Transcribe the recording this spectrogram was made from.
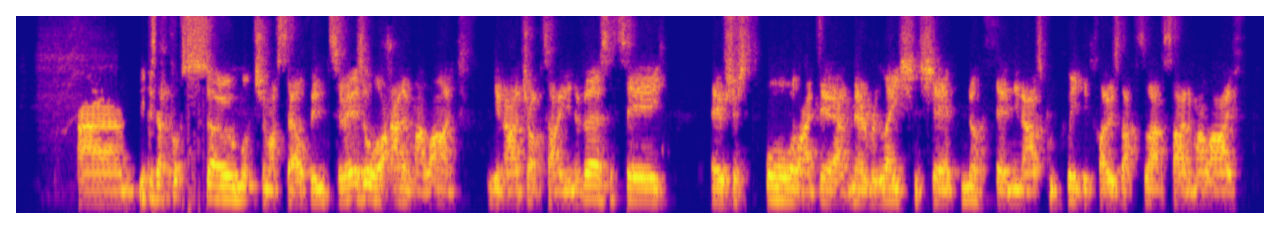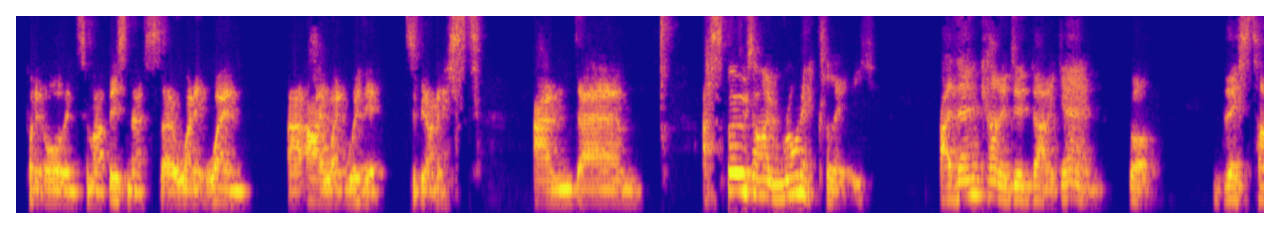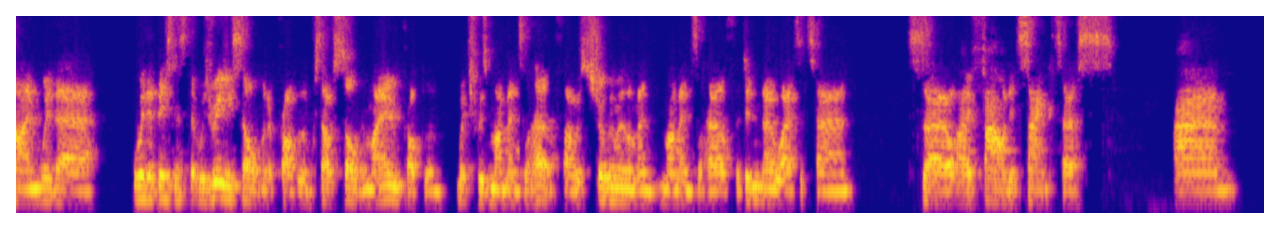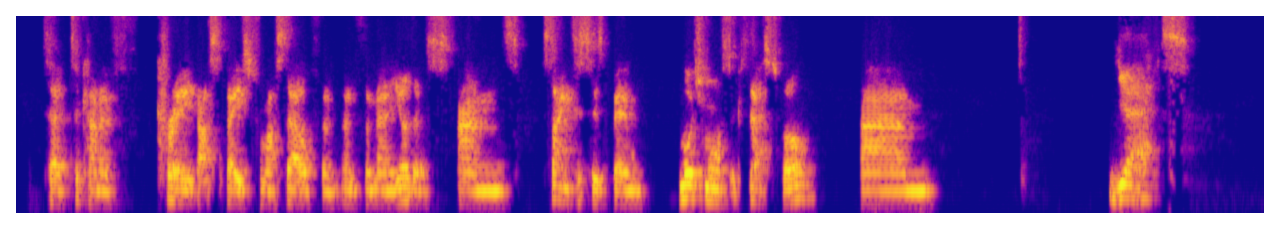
Um, because I put so much of myself into it. It's all I had in my life. You know, I dropped out of university. It was just all I did. I had no relationship, nothing. You know, I was completely closed off to that side of my life. Put it all into my business. So when it went, uh, I went with it. To be honest, and um, I suppose ironically, I then kind of did that again, but this time with a with a business that was really solving a problem because I was solving my own problem, which was my mental health. I was struggling with my, mental health. I didn't know where to turn, so I founded Sanctus um, to to kind of create that space for myself and, and for many others. And Sanctus has been much more successful. Um, yet,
